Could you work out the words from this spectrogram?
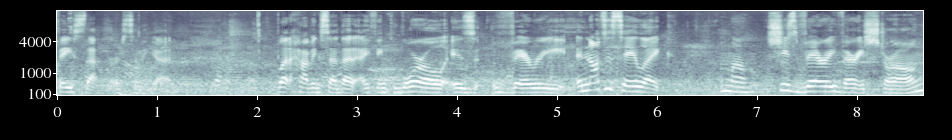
face that person again. But having said that, I think Laurel is very, and not to say like, well, she's very, very strong.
